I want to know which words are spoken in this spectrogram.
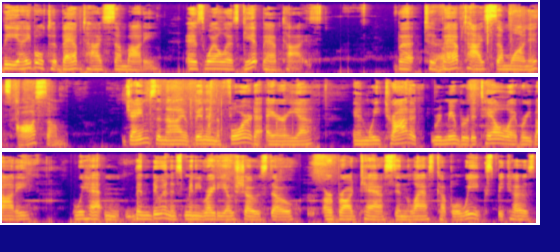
be able to baptize somebody as well as get baptized. But to Yeah. baptize someone, it's awesome. James and I have been in the Florida area, and we try to remember to tell everybody. We hadn't been doing as many radio shows, though, or broadcasts in the last couple of weeks because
